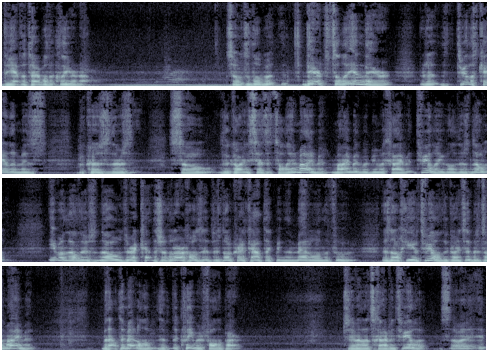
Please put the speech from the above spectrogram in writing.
Do you have to tie with the kli or not? So it's a little bit there. It's still in there, but the Tfilas Kalim is because there's so the going says it's only in Maimed. Maimed would be Mechayv Tefillah, even though there's no, even though there's no direct, the Shulchan holds if there's no direct contact between the metal and the food, there's no Chiyav Tefillah. The going says, but it's a Maimed. Without the metal, the, the kli would fall apart. So it,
